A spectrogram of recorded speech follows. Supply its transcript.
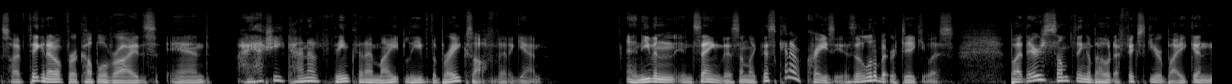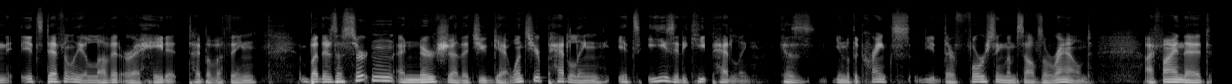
So I've taken it out for a couple of rides, and I actually kind of think that I might leave the brakes off of it again. And even in saying this, I'm like, this is kind of crazy. This is a little bit ridiculous. But there's something about a fixed gear bike, and it's definitely a love it or a hate it type of a thing. But there's a certain inertia that you get. Once you're pedaling, it's easy to keep pedaling because, you know, the cranks, they're forcing themselves around. I find that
